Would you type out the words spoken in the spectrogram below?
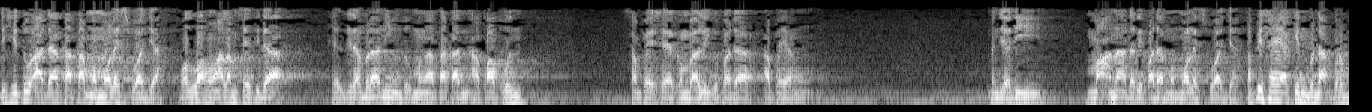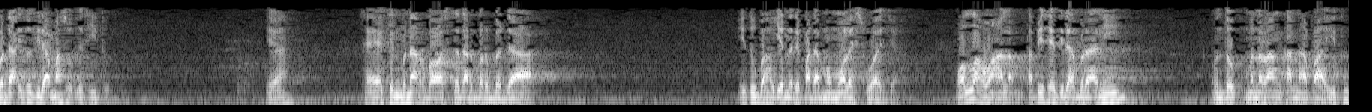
di situ ada kata memoles wajah. Wallahu alam saya tidak saya tidak berani untuk mengatakan apa pun sampai saya kembali kepada apa yang menjadi makna daripada memoles wajah. Tapi saya yakin benar berbeda itu tidak masuk ke situ. Ya. Saya yakin benar bahwa sekedar berbeda itu bagian daripada memoles wajah. Wallahu alam, tapi saya tidak berani untuk menerangkan apa itu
